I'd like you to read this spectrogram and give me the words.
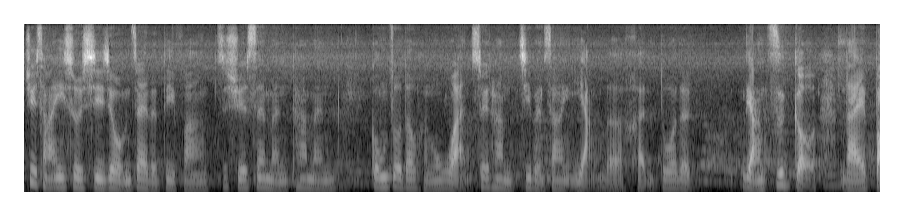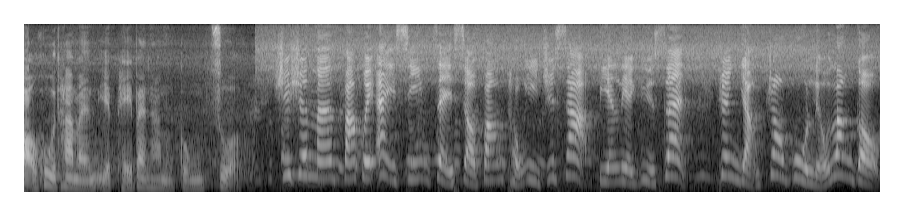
剧场艺术系，就我们在的地方，这学生们他们。工作都很晚，所以他们基本上养了很多的两只狗来保护他们，也陪伴他们工作。师生们发挥爱心，在校方同意之下编列预算认养照顾流浪狗。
